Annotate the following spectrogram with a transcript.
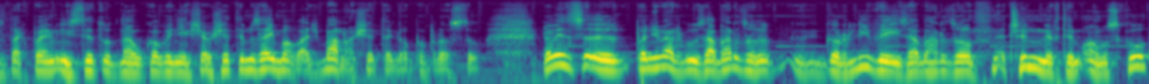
że tak powiem, instytut naukowy nie chciał się tym zajmować. Bano się tego po prostu. No więc, ponieważ był za bardzo gorliwy i za bardzo czynny w tym Omsku,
